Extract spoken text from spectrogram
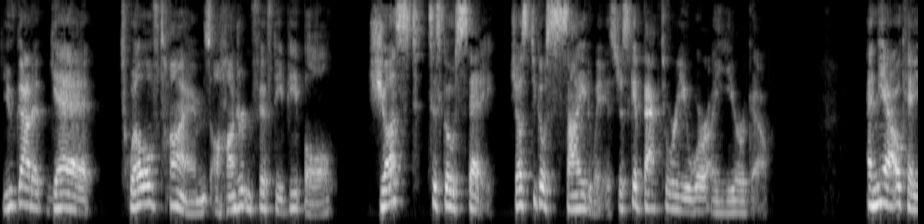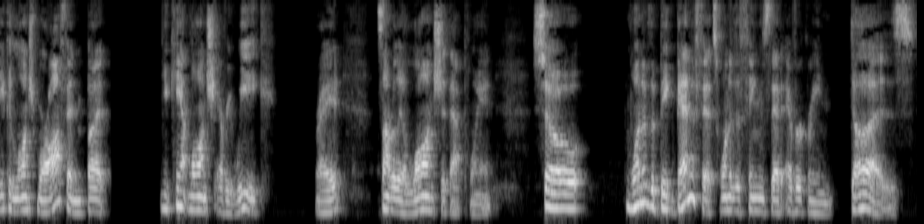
you've got to get 12 times 150 people just to go steady, just to go sideways, just get back to where you were a year ago. And yeah, okay, you can launch more often, but you can't launch every week, right? It's not really a launch at that point. So one of the big benefits, one of the things that Evergreen does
